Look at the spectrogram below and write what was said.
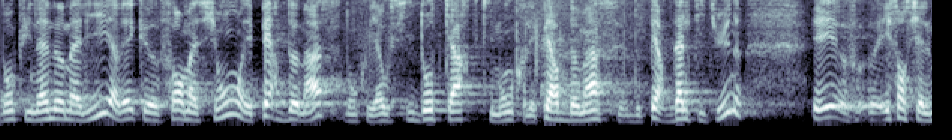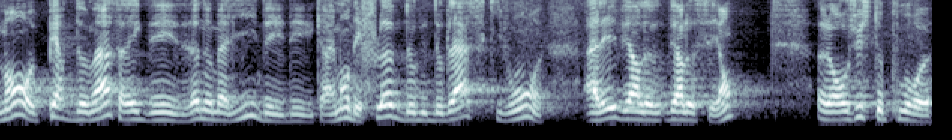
donc une anomalie avec formation et perte de masse. Donc il y a aussi d'autres cartes qui montrent les pertes de masse, de perte d'altitude et euh, essentiellement euh, perte de masse avec des anomalies, des, carrément des fleuves de, glace qui vont euh, aller vers l'océan. Alors juste pour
